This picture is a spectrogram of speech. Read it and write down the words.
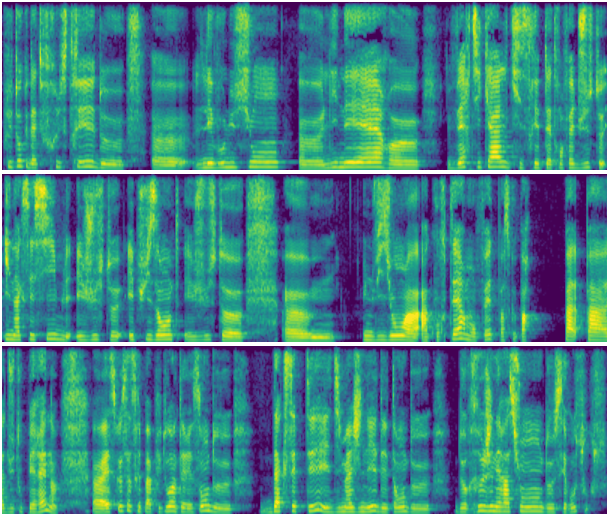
plutôt que d'être frustré de euh, l'évolution euh, linéaire, euh, verticale, qui serait peut-être en fait juste inaccessible et juste épuisante et juste une vision à, à, court terme en fait, parce que par pas, du tout pérenne, euh, est-ce que ça serait pas plutôt intéressant d'accepter et d'imaginer des temps de, régénération de ses ressources,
